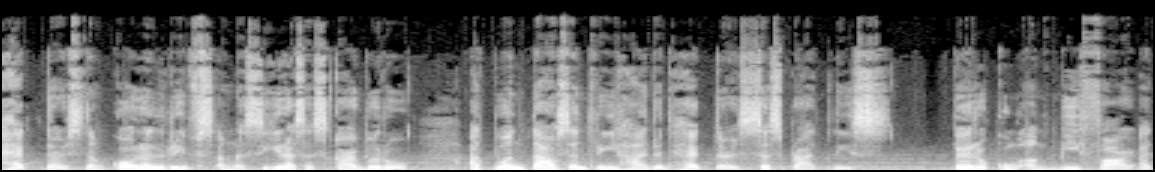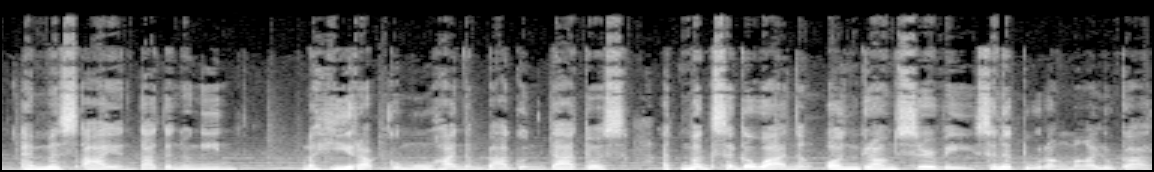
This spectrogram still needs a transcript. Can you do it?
hectares ng coral reefs ang nasira sa Scarborough at 1,300 hectares sa Spratlys. Pero kung ang BFAR at MSI ang tatanungin, mahirap kumuha ng bagong datos at magsagawa ng on-ground survey sa naturang mga lugar.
